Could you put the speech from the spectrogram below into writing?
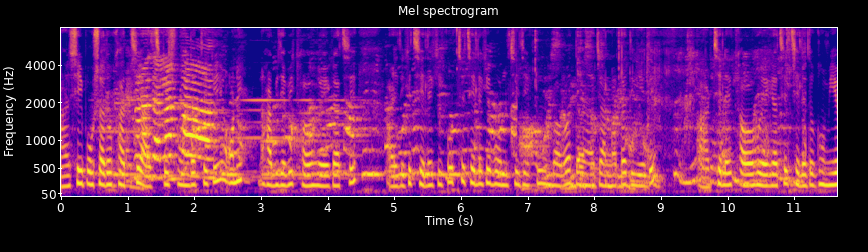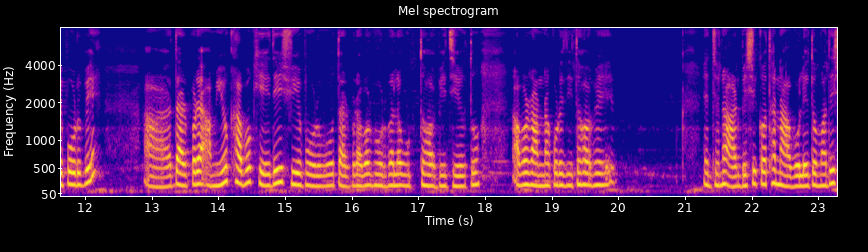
আর সেই প্রসাদও খাচ্ছে। আজকে সন্ধ্যা থেকেই অনেক হাবিজাবি খাওয়া হয়ে গেছে। আর এদিকে ছেলে কী করছে? ছেলেকে বলছি যে একটু বাবা জানলাটা দিয়ে দে। আর ছেলের খাওয়া হয়ে গেছে। ছেলে তো ঘুমিয়ে পড়বে। আর তারপরে আমিও খাব, খেয়ে দিয়ে শুয়ে পড়ব। তারপর আবার ভোরবেলা উঠতে হবে, যেহেতু আবার রান্না করে দিতে হবে। এর জন্য আর বেশি কথা না বলে তোমাদের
